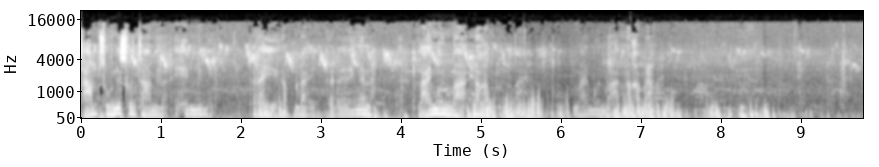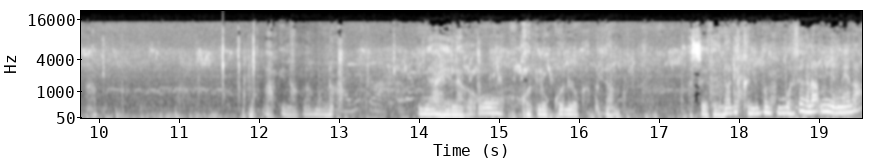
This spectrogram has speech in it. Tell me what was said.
สามศูนย์ที่ศูนย์สามนี่แหละเห็นอยู่นี่ก็ได้ครับได้ก็ได้เงินหลายหมื่นบาทนะครับ หลายหมื่นบาทนะครับนะครับเอาพี่น้องน้องมึงเนาะย่าเห็นแล้วก็โอ้ขนลุกขนลุกครับพี่น้องสื่อถึงเนาะได้ขึ้นบิ่งเบิ่งเสื้อเนาะมีอย่างนี้เนาะ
